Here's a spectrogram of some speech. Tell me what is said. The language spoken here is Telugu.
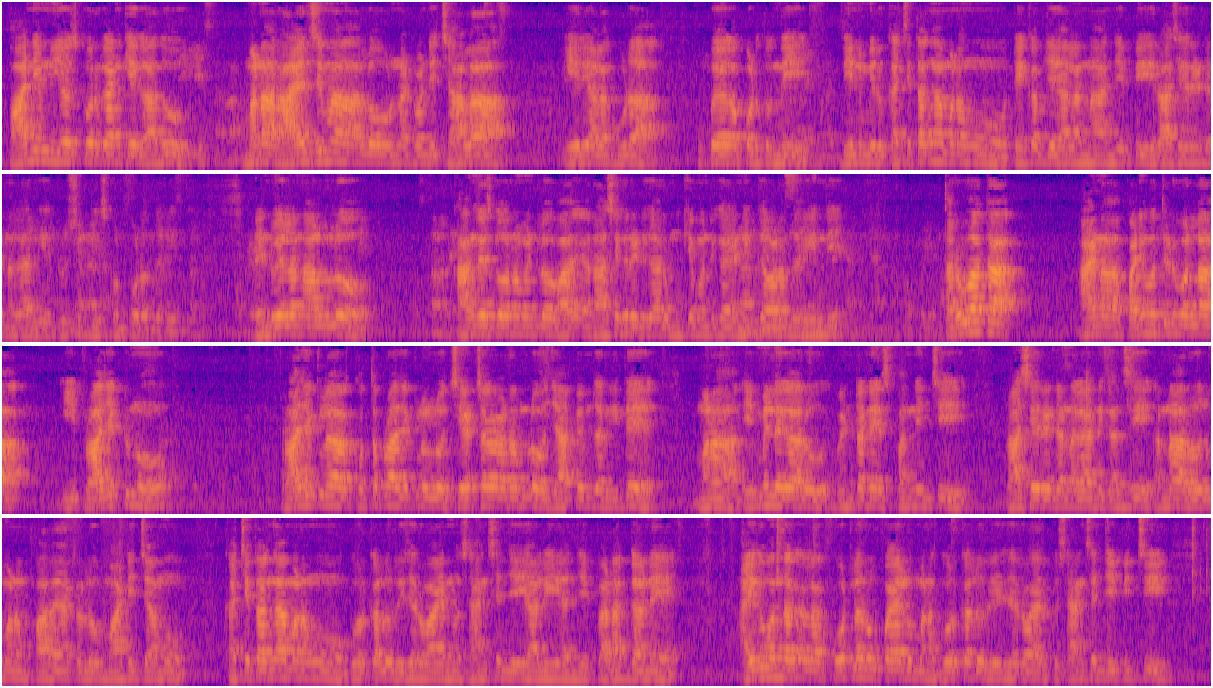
పాణ్యం నియోజకవర్గానికే కాదు మన రాయలసీమలో ఉన్నటువంటి చాలా ఏరియాలకు కూడా ఉపయోగపడుతుంది. దీన్ని మీరు ఖచ్చితంగా మనము టేకప్ చేయాలన్నా అని చెప్పి రాజశేఖర అన్న గారికి దృష్టికి తీసుకొని పోవడం జరిగింది. రెండు వేల నాలుగులో కాంగ్రెస్ గవర్నమెంట్లో వా- రాజశేఖర రెడ్డి గారు ముఖ్యమంత్రిగా ఎన్నిక కావడం జరిగింది. తరువాత ఆయన పని ఒత్తిడి వల్ల ఈ ప్రాజెక్టును ప్రాజెక్టుల కొత్త ప్రాజెక్టులలో చేర్చడంలో జాప్యం జరిగితే మన ఎమ్మెల్యే గారు వెంటనే స్పందించి రాజశేఖరెడ్డి అన్న గారిని కలిసి అన్న ఆ రోజు మనం పాదయాత్రలో మాటిచ్చాము. ఖచ్చితంగా మనము గోర్కల్లు రిజర్వాయర్ను శాంక్షన్ చేయాలి అని చెప్పి అడగగానే ఐదు వందల కోట్ల రూపాయలు మన గోర్కల్లు రిజర్వాయర్కు శాంక్షన్ చేపించి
